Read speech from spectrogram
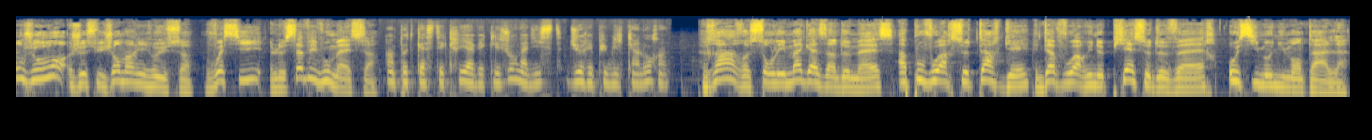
Bonjour, je suis Jean-Marie Russe. Voici le Savez-vous Metz Un podcast écrit avec les journalistes du Républicain Lorrain. Rares sont les magasins de Metz à pouvoir se targuer d'avoir une pièce de verre aussi monumentale.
